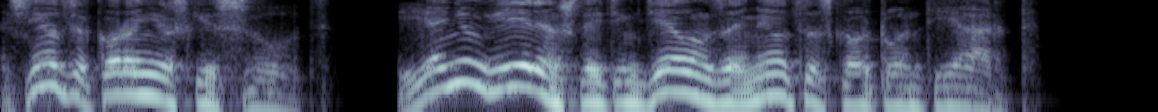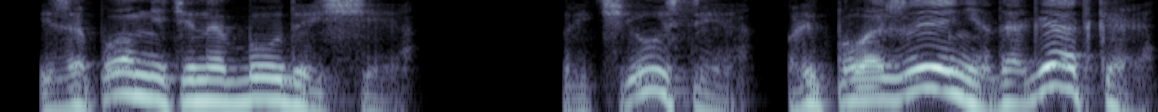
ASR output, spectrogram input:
Начнется коронерский суд. И я не уверен, что этим делом займется Скотланд-Ярд. И запомните на будущее. Предчувствие, предположение, догадка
